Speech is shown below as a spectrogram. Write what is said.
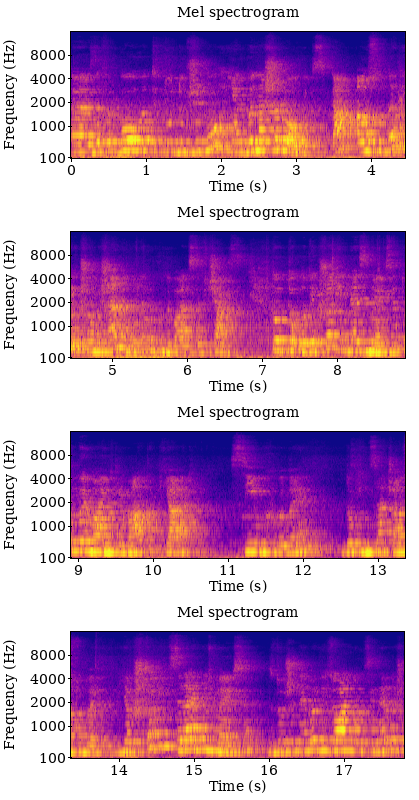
е, зафарбовувати ту довжину, якби нашаровуватися. Так? А особливо, якщо ми не будемо коливатися в часі. Тобто, от якщо він не змився, то ми маємо тримати 5-7 хвилин до кінця часу витримки. Якщо він середньо змився з ми візуально оцінили, що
